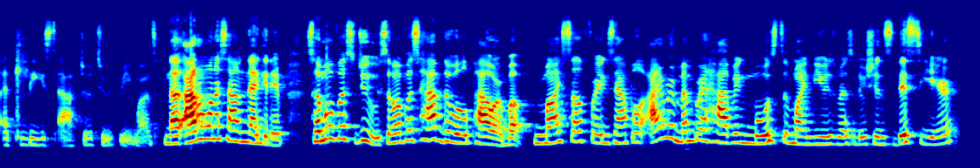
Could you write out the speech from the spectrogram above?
at least after two, three months. Now, I don't want to sound negative. Some of us do. Some of us have the willpower. But myself, for example, I remember having most of my New Year's resolutions this year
